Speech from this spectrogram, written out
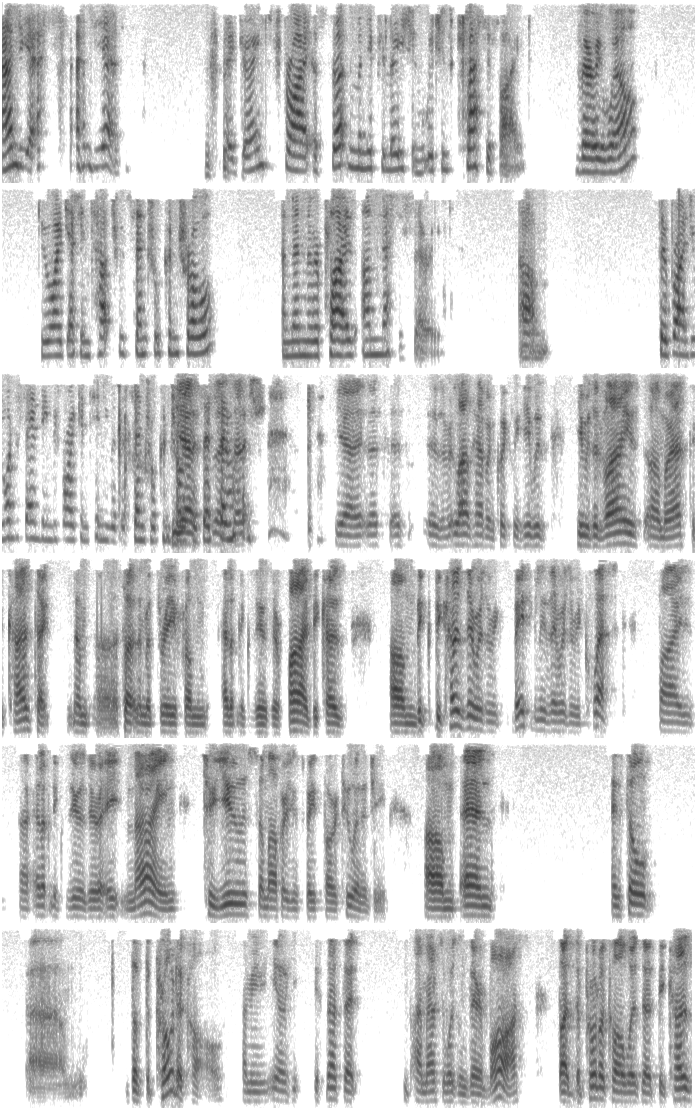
and yes, and yes. They're going to try a certain manipulation which is classified. Very well. Do I get in touch with central control? And then the reply is unnecessary. Um, so, Brian, do you want to say anything before I continue with the central control? Yes, because there's that, so much. Yeah, that's, that's, there's a lot happened quickly. He was he was advised um, or asked to contact num, uh, site number three from Adepnic 005 because um, be, because there was a re- basically there was a request by uh, Adepnic 008 and 9 to use some Operation Space Power 2 energy. Um, and and so um, the, the protocol, I mean, you know, he, it's not that our master wasn't their boss, but the protocol was that because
